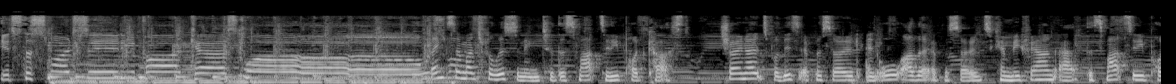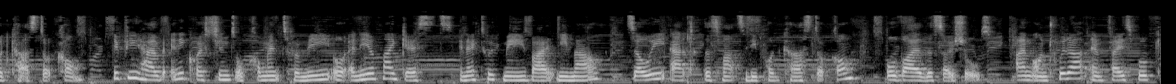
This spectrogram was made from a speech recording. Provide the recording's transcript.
It's the Smart City Podcast. Whoa. Thanks so much for listening to the Smart City Podcast. Show notes for this episode and all other episodes can be found at thesmartcitypodcast.com. If you have any questions or comments for me or any of my guests, connect with me via email, zoe at thesmartcitypodcast.com or via the socials. I'm on Twitter and Facebook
